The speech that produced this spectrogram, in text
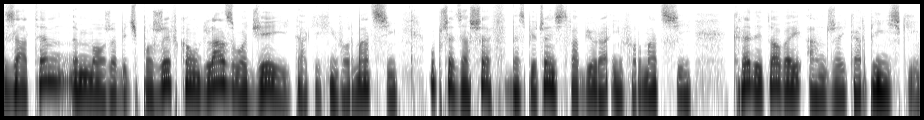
Zatem może być pożywką dla złodziei takich informacji, uprzedza szef bezpieczeństwa Biura Informacji Kredytowej Andrzej Karpiński.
